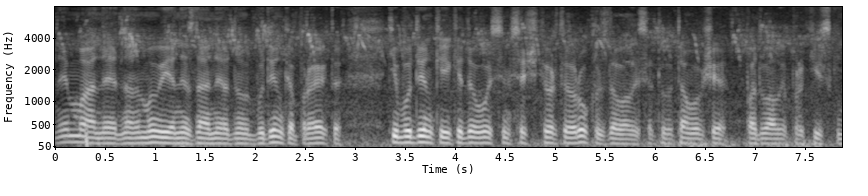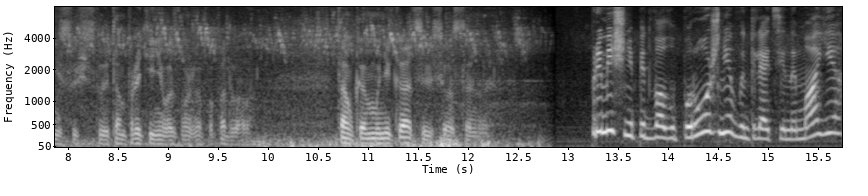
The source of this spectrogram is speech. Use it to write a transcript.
Нема ні одного, я не знаю, ні одного будинку, проєкту. Ті будинки, які до 84-го року здавалися, то там взагалі підвали практично не существує. Там пройти невозможно по підвалам. Там комунікації і все остальное. Приміщення підвалу порожнє, вентиляції немає,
